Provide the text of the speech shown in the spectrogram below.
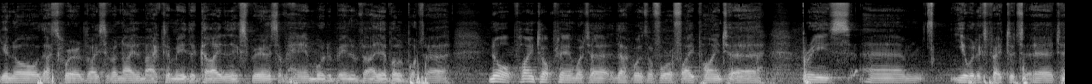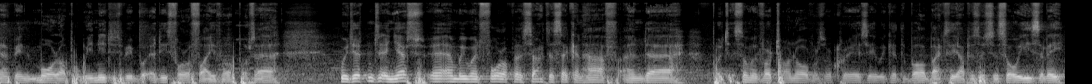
You know, that's where the likes of a Niall McNamee, the guide and experience of him would have been invaluable. But uh, no, point up playing with uh, that was a four or five point uh, breeze. Um, you would expect it uh, to have been more up, but we needed to be at least four or five up. But uh, we didn't, and yet, and we went four up and start of the second half, and uh, but some of our turnovers were crazy. We get the ball back to the opposition so easily,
